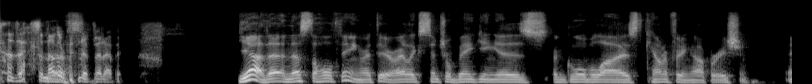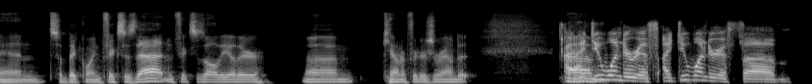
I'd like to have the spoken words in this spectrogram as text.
that's another yes. benefit of it. Yeah. That, and that's the whole thing right there, right? Like central banking is a globalized counterfeiting operation. And so Bitcoin fixes that and fixes all the other um, counterfeiters around it. Um, I, I do wonder if, I do wonder if, um,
